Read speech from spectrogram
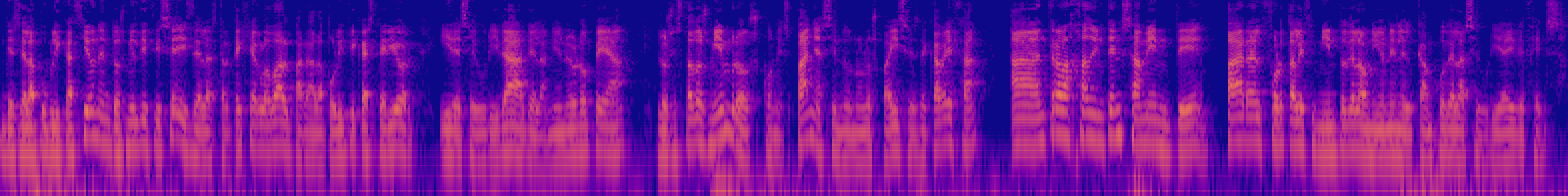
Desde la publicación en 2016 de la Estrategia Global para la Política Exterior y de Seguridad de la Unión Europea, los Estados miembros, con España siendo uno de los países de cabeza, han trabajado intensamente para el fortalecimiento de la Unión en el campo de la seguridad y defensa.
